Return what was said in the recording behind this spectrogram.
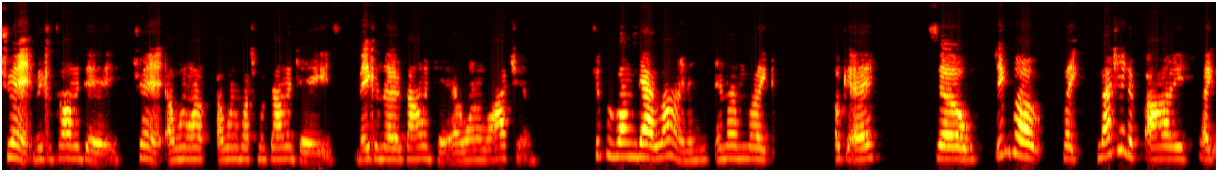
Trent, make a commentary. Trent, I want to I want to watch more commentaries. Make another commentary. I want to watch him. Just along that line, and and I'm like, okay. So think about like imagine if I like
